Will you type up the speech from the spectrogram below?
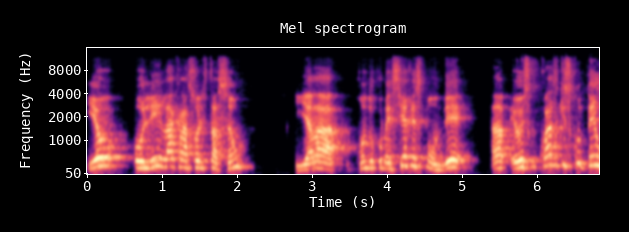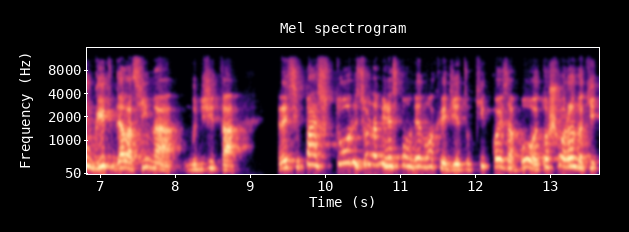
E eu olhei lá aquela solicitação e ela, quando eu comecei a responder, eu quase que escutei o grito dela assim na, no digitar. Ela disse, pastor, o senhor está me respondendo, não acredito, que coisa boa, eu estou chorando aqui.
